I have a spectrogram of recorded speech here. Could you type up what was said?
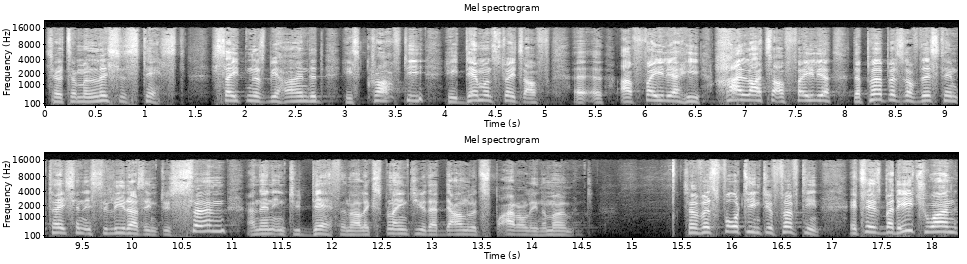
So it's a malicious test. Satan is behind it. He's crafty. He demonstrates our, uh, uh, our failure. He highlights our failure. The purpose of this temptation is to lead us into sin and then into death. And I'll explain to you that downward spiral in a moment. So verse 14 to 15, it says, But each one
